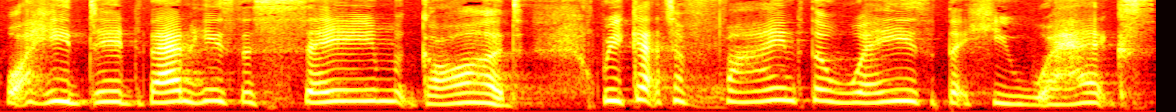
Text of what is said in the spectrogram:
What he did then, he's the same God. We get to find the ways that he works.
